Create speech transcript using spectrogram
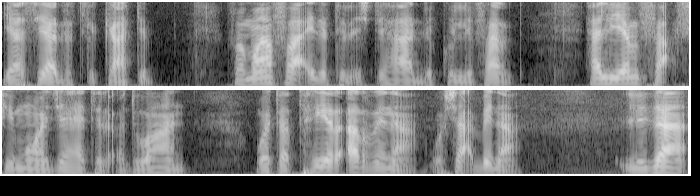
يا سيادة الكاتب فما فائدة الاجتهاد لكل فرد؟ هل ينفع في مواجهة العدوان وتطهير أرضنا وشعبنا؟ لذا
